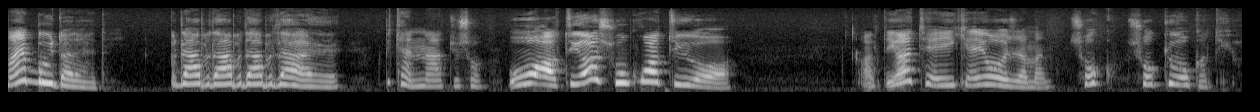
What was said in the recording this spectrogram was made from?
Ben buradalardı. Bıda bıda bıda bıda. Bir tane atıyor sok. O atıyor çok atıyor. Atıyor tehlikeli o zaman. Çok çok yok atıyor.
